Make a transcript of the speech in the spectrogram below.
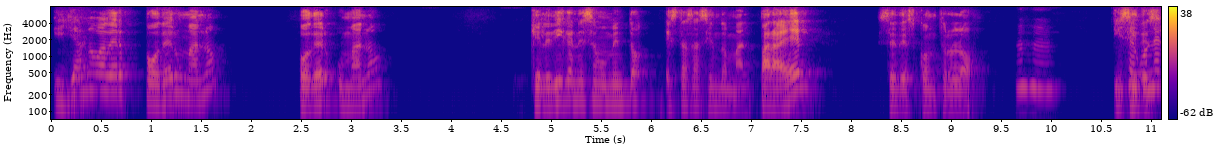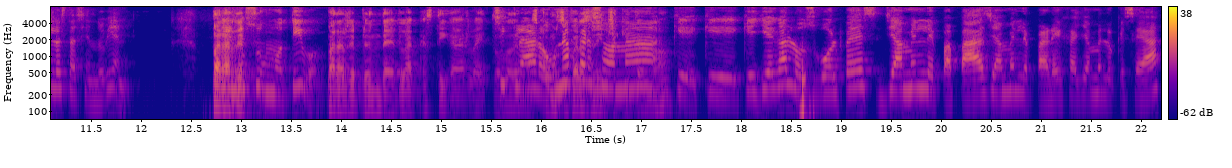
Y ya no va a haber poder humano, poder humano, que le diga en ese momento, estás haciendo mal. Para él, se descontroló. Y, según él lo está haciendo bien para tiene su motivo. Para reprenderla, castigarla y todo. Sí, claro, una persona que, que, llega a los golpes, llámenle papás, llámenle pareja, llámenle lo que sea,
